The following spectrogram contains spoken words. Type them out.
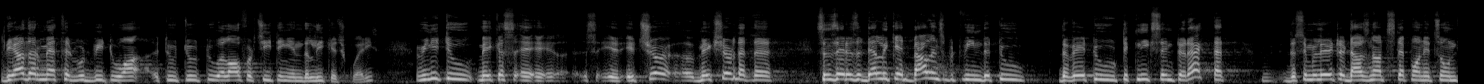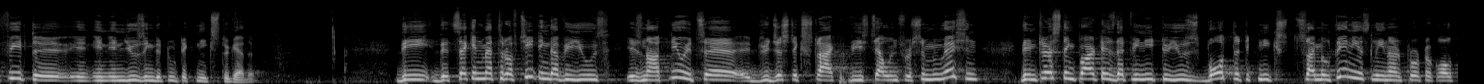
The other method would be to, uh, to, to, to allow for cheating in the leakage queries. We need to make, us, uh, uh, it, it sure, uh, make sure that the, since there is a delicate balance between the two, the way two techniques interact, that the simulator does not step on its own feet uh, in, in, in using the two techniques together. The, the second method of cheating that we use is not new. It's a, we just extract these challenge for simulation. The interesting part is that we need to use both the techniques simultaneously in our protocol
